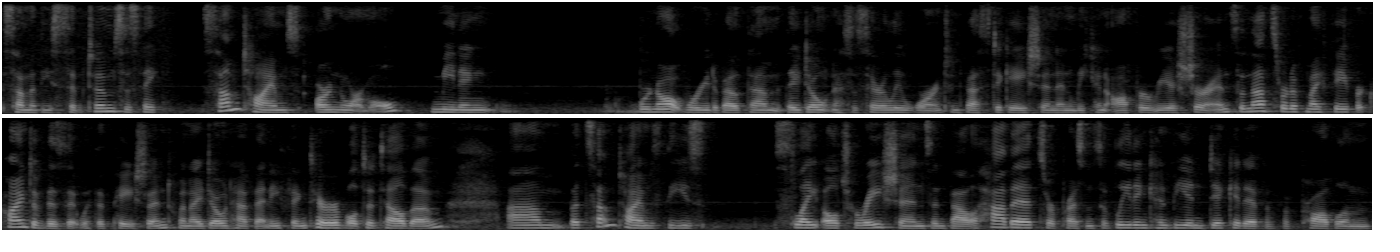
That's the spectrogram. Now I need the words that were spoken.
some of these symptoms is they sometimes are normal, meaning we're not worried about them. They don't necessarily warrant investigation and we can offer reassurance. And that's sort of my favorite kind of visit with a patient when I don't have anything terrible to tell them. Um, but sometimes these slight alterations in bowel habits or presence of bleeding can be indicative of a problem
